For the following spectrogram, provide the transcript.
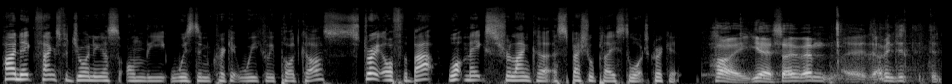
Hi, Nick. Thanks for joining us on the Wisden Cricket Weekly podcast. Straight off the bat, what makes Sri Lanka a special place to watch cricket? Hi, yeah. So, um, uh, I mean, th- th-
